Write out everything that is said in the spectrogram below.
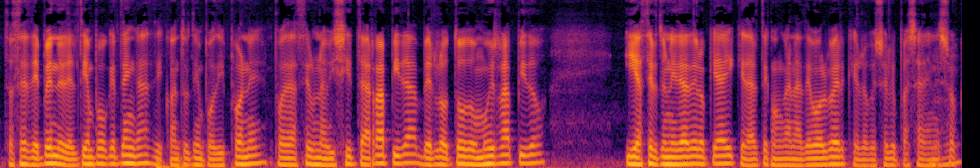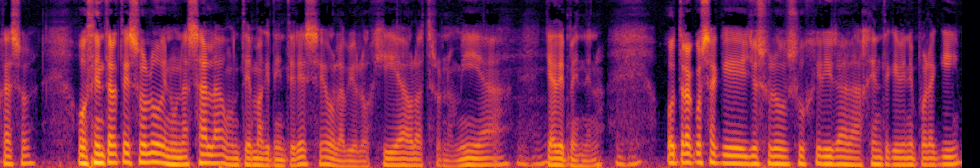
Entonces depende del tiempo que tengas, de cuánto tiempo dispones. Puedes hacer una visita rápida, verlo todo muy rápido y hacerte una idea de lo que hay, quedarte con ganas de volver, que es lo que suele pasar en esos casos. O centrarte solo en una sala, un tema que te interese, o la biología, o la astronomía, ya depende, ¿no? Otra cosa que yo suelo sugerir a la gente que viene por aquí,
